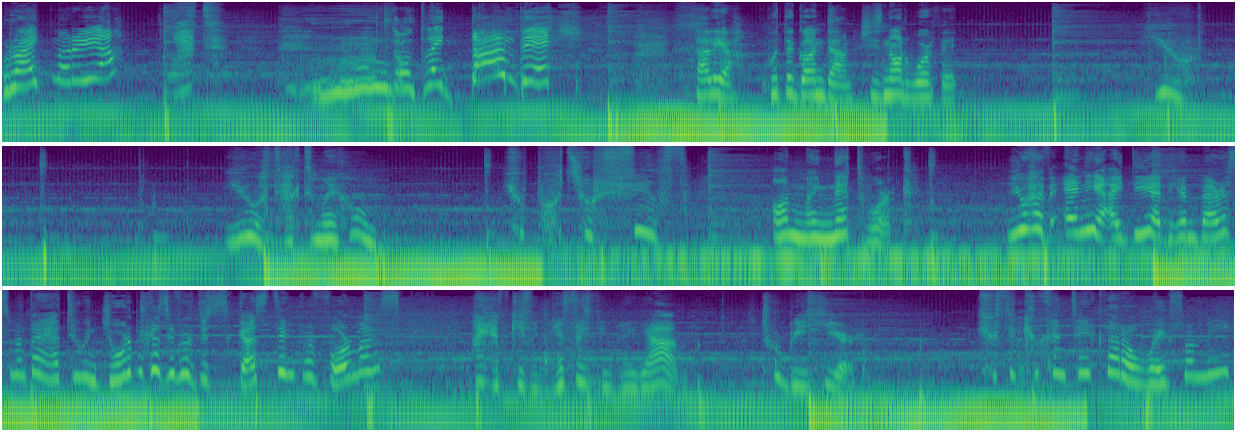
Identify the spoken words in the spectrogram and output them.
right, Maria? What? Mm, don't play dumb, bitch! Talia, put the gun down. She's not worth it. You. You attacked my home. You put your filth on my network. You have any idea the embarrassment I had to endure because of your disgusting performance? I have given everything I am to be here. You think you can take that away from me?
